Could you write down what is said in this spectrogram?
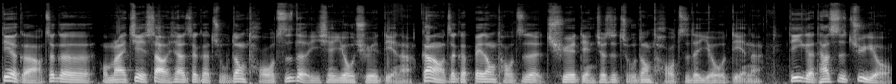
第二个啊，这个我们来介绍一下这个主动投资的一些优缺点啊。刚好这个被动投资的缺点就是主动投资的优点啊。第一个，它是具有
